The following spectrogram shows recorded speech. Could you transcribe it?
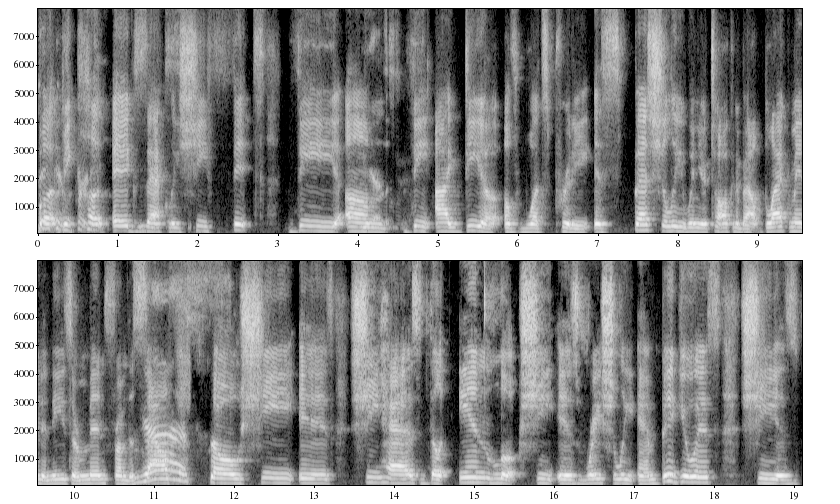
but because pretty. exactly she fits the um yes. the idea of what's pretty especially when you're talking about black men and these are men from the yes. south so she is she has the in look she is racially ambiguous she is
